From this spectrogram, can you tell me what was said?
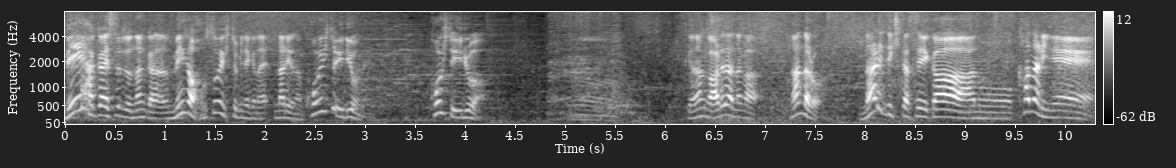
目破壊するとなんか目が細い人みたいになるよな。こういう人いるよね。こういう人いるわ。うん。なんかあれだなんかなんだろう。慣れてきたせいかあのー、かなりね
